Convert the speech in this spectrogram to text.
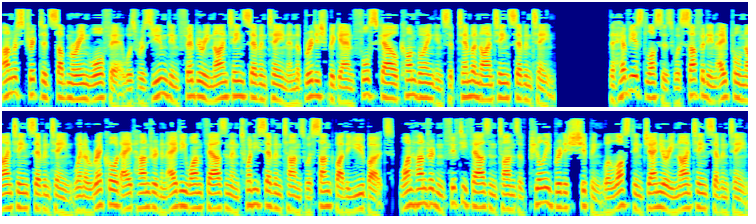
Unrestricted submarine warfare was resumed in February 1917 and the British began full-scale convoying in September 1917. The heaviest losses were suffered in April 1917 when a record 881,027 tons were sunk by the U-boats, 150,000 tons of purely British shipping were lost in January 1917,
